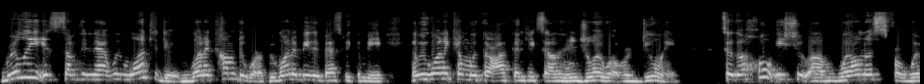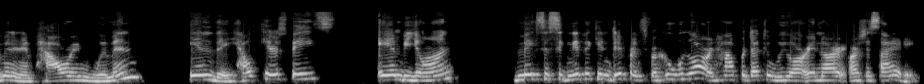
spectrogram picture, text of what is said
really is something that we want to do. We want to come to work. We want to be the best we can be. And we want to come with our authentic selves and enjoy what we're doing. So the whole issue of wellness for women and empowering women in the healthcare space and beyond makes a significant difference for who we are and how productive we are in our, our society.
